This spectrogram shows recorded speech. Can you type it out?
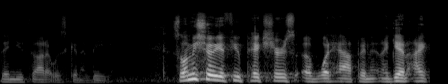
than you thought it was going to be. So let me show you a few pictures of what happened. And again, I,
